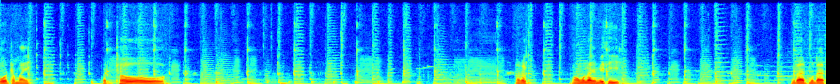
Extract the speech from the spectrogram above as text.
กดทำไมปัทโทเอาแล้ว งองมุลายังไม่สี่มุลัดมุลัด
